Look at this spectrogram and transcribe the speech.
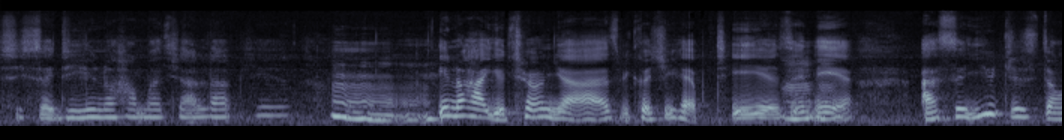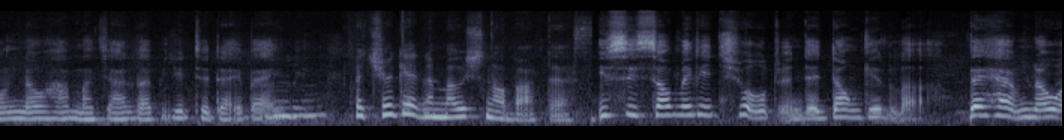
she said, Do you know how much I love you? Mm -hmm. You know how you turn your eyes because you have tears mm -hmm. in mm-hmm. I said, you just don't know how much I love you today, baby. Mm -hmm. But you're getting emotional about this. You see so many children that don't get love. They have no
